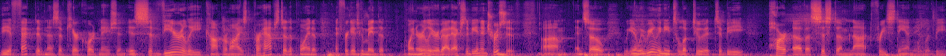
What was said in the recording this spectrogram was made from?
the effectiveness of care coordination is severely compromised, perhaps to the point of, I forget who made the point earlier about actually being intrusive. Um, and so, you know, we really need to look to it to be part of a system, not freestanding, would be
